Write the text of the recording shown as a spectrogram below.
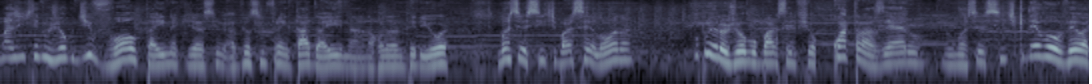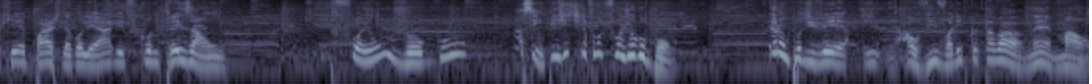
mas a gente teve o um jogo de volta aí, né? Que já se, haviam se enfrentado aí na, na rodada anterior. Manchester City Barcelona. O primeiro jogo o Barça enfiou 4 a 0 no Manchester City, que devolveu aqui parte da goleada e ficou no 3 a 1 Foi um jogo. Assim, tem gente que falou que foi um jogo bom. Eu não pude ver ao vivo ali porque eu tava, né, mal.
